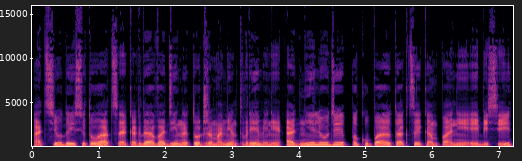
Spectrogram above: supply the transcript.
Отсюда и ситуация, когда в один и тот же момент времени одни люди покупают акции компании ABC,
